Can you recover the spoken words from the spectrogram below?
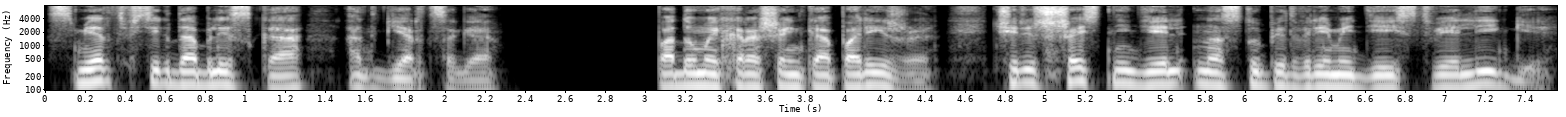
смерть всегда близка от герцога. Подумай хорошенько о Париже. Через шесть недель наступит время действия Лиги.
